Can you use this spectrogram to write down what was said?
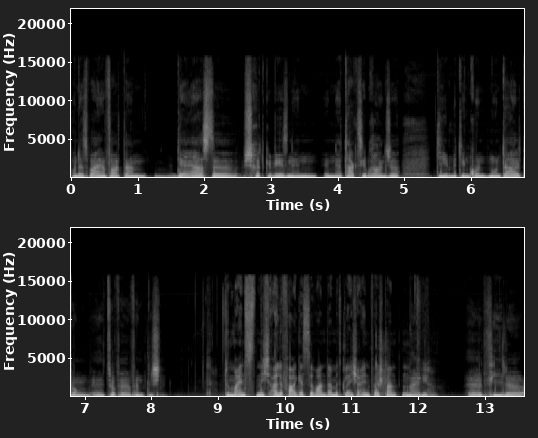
Und das war einfach dann der erste Schritt gewesen in, in der Taxibranche, die mit den Kunden Unterhaltung äh, zu veröffentlichen. Du meinst, nicht alle Fahrgäste waren damit gleich einverstanden? Nein. Äh, viele,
